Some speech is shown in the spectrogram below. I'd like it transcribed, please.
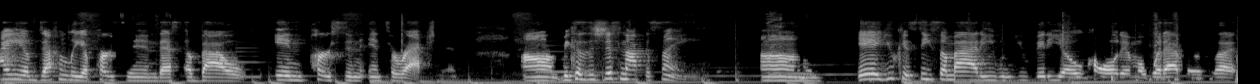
I am definitely a person that's about in-person interaction. Um, because it's just not the same. Um, yeah, you can see somebody when you video call them or whatever, but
